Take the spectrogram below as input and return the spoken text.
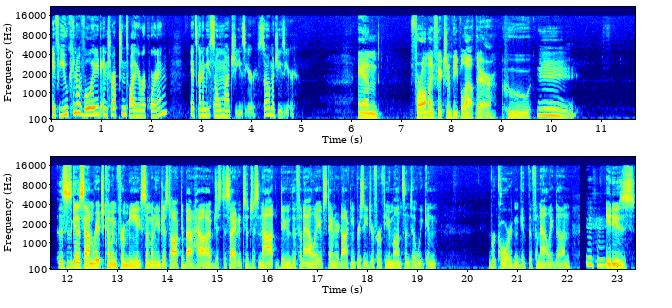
If you can avoid interruptions while you're recording, it's going to be so much easier. So much easier. And for all my fiction people out there who Mm. This is going to sound rich coming from me, somebody who just talked about how I've just decided to just not do the finale of standard docking procedure for a few months until we can record and get the finale done. Mm-hmm. It is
